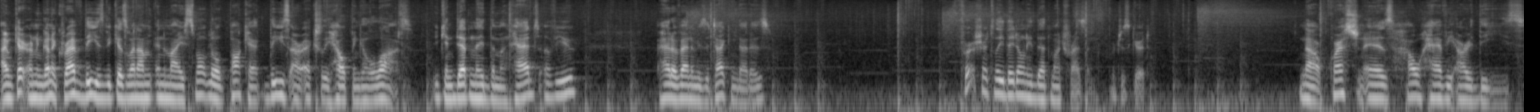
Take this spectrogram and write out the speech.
I'm, gonna craft these because when I'm in my small little pocket, these are actually helping a lot. You can detonate them ahead of you, ahead of enemies attacking that is. Fortunately, they don't need that much resin, which is good. Now, question is, how heavy are these?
